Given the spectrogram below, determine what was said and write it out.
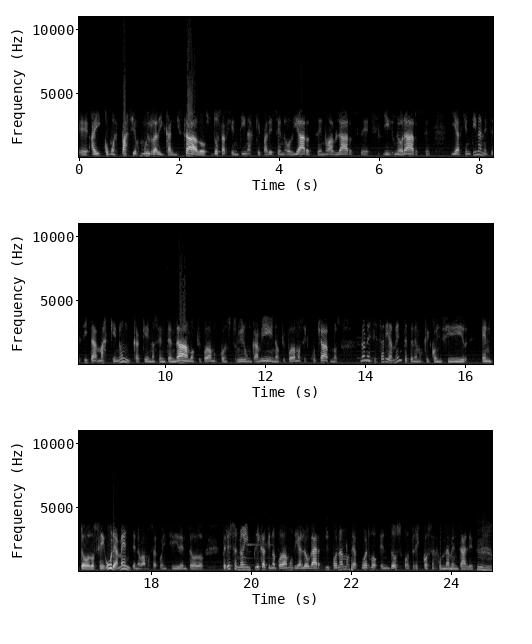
Eh, hay como espacios muy radicalizados, dos Argentinas que parecen odiarse, no hablarse, ignorarse. Y Argentina necesita más que nunca que nos entendamos, que podamos construir un camino, que podamos escucharnos. No necesariamente tenemos que coincidir en todo, seguramente no vamos a coincidir en todo, pero eso no implica que no podamos dialogar y ponernos de acuerdo en dos o tres cosas fundamentales. Mm.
